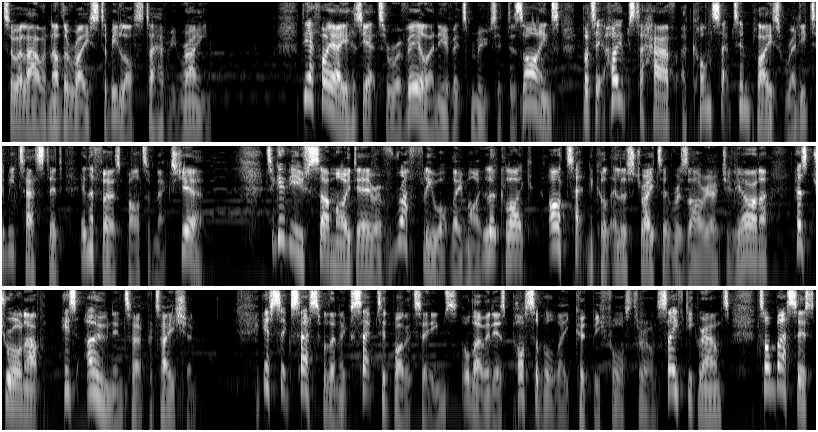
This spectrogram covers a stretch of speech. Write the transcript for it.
to allow another race to be lost to heavy rain. The FIA has yet to reveal any of its mooted designs, but it hopes to have a concept in place ready to be tested in the first part of next year. To give you some idea of roughly what they might look like, our technical illustrator Rosario Giuliana has drawn up his own interpretation. If successful and accepted by the teams, although it is possible they could be forced through on safety grounds, Tombazis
